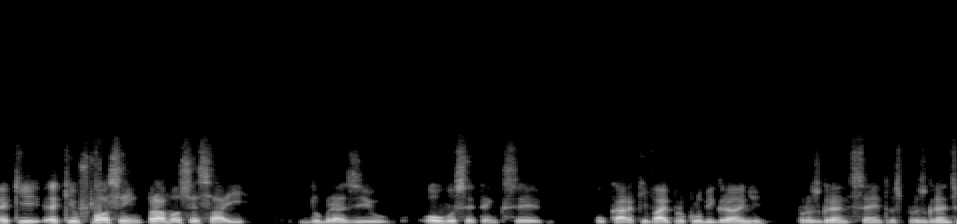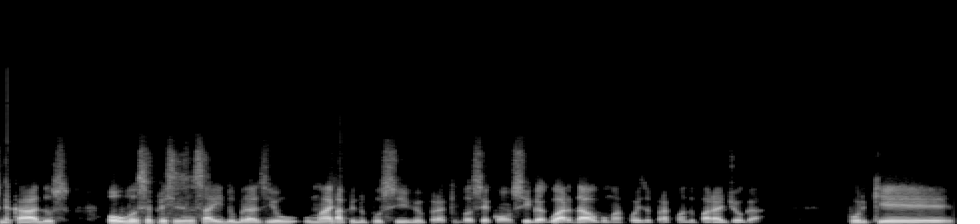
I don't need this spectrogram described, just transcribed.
é que, é que o futebol, assim, para você sair do Brasil, ou você tem que ser o cara que vai para o clube grande, para os grandes centros, para os grandes mercados, ou você precisa sair do Brasil o mais rápido possível para que você consiga guardar alguma coisa para quando parar de jogar. Porque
